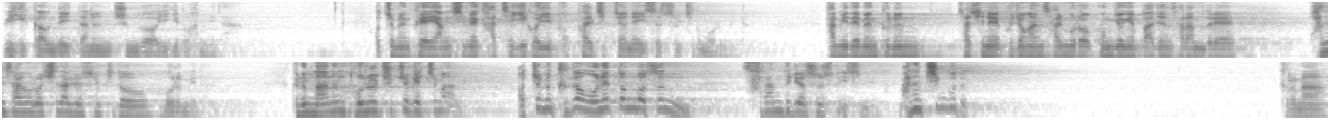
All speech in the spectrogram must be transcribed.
위기 가운데 있다는 증거이기도 합니다. 어쩌면 그의 양심의 가책이 거의 폭발 직전에 있었을지도 모릅니다. 밤이 되면 그는 자신의 부정한 삶으로 공경에 빠진 사람들의 환상으로 시달렸을지도 모릅니다. 그는 많은 돈을 축적했지만 어쩌면 그가 원했던 것은 사람들이었을 수도 있습니다. 많은 친구들. 그러나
